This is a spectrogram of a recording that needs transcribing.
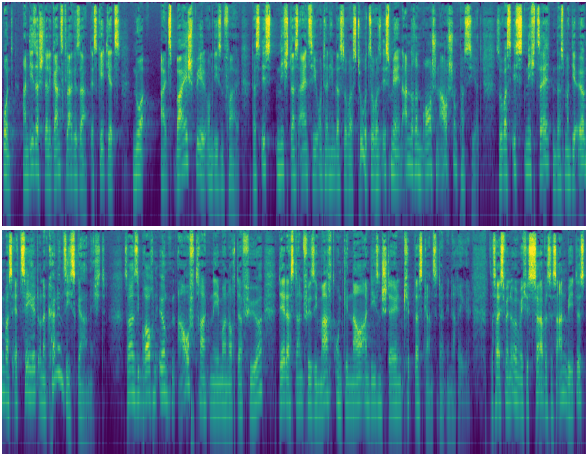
Und an dieser Stelle ganz klar gesagt, es geht jetzt nur als Beispiel um diesen Fall. Das ist nicht das einzige Unternehmen, das sowas tut. Sowas ist mir in anderen Branchen auch schon passiert. Sowas ist nicht selten, dass man dir irgendwas erzählt und dann können sie es gar nicht. Sondern sie brauchen irgendeinen Auftragnehmer noch dafür, der das dann für sie macht und genau an diesen Stellen kippt das Ganze dann in der Regel. Das heißt, wenn du irgendwelche Services anbietest,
